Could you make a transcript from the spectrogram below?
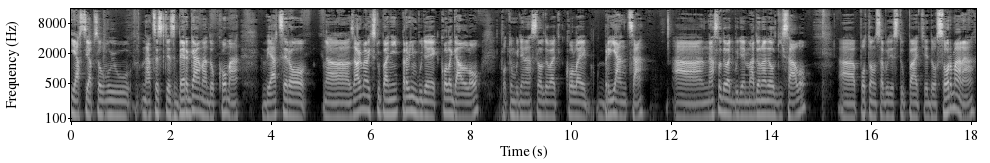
Jazdci absolvujú na ceste z Bergama do Koma viacero zaujímavých stúpaní. Prvým bude Kole Gallo, potom bude nasledovať Kole Brianca a nasledovať bude Madonna del Gisalo a potom sa bude stúpať do Sormana,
